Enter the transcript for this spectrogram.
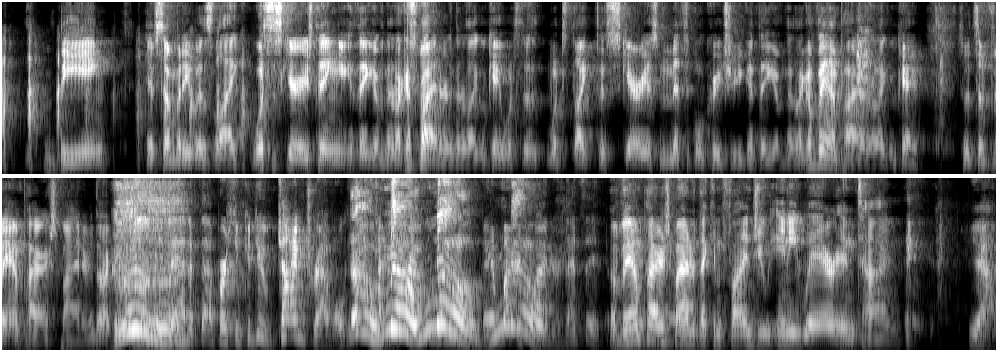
being. If somebody was like, "What's the scariest thing you can think of?" and they're like a spider, and they're like, "Okay, what's the what's like the scariest mythical creature you can think of?" and they're like a vampire. They're like, "Okay, so it's a vampire spider." And they're like, that if that person could do time travel. No, Time no, travel, no, vampire no. spider. That's it. a vampire spider that can find you anywhere in time. Yeah.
